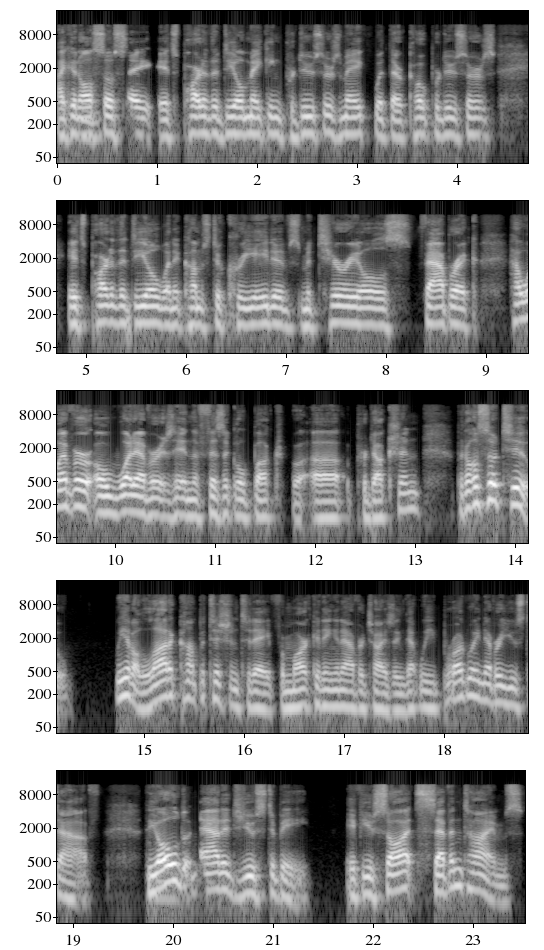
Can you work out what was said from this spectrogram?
I can Mhm. also say it's part of the deal making producers make with their co-producers. It's part of the deal when it comes to creatives, materials, fabric, however or whatever is in the physical buck, uh, production. But also too, we have a lot of competition today for marketing and advertising that we Broadway never used to have. The Mhm. old adage used to be, if you saw it seven times,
